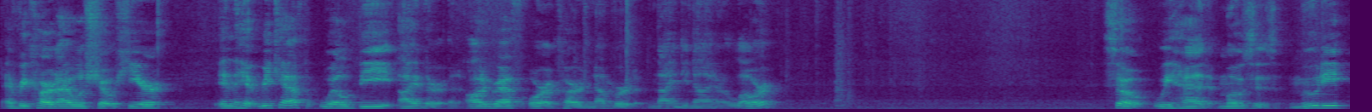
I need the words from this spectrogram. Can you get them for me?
Every card I will show here in the hit recap will be either an autograph or a card numbered 99 or lower. So we had Moses Moody,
